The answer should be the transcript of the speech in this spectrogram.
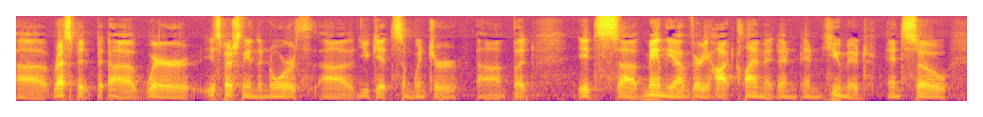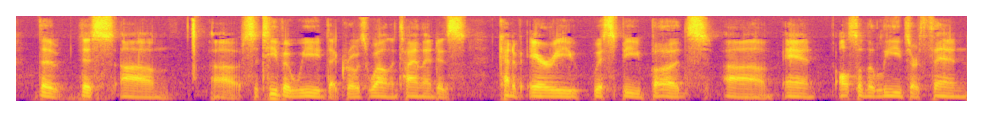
uh, respite uh, where, especially in the north, uh, you get some winter, uh, but it's uh, mainly a very hot climate and, and humid, and so the this um, uh, sativa weed that grows well in Thailand is kind of airy, wispy buds, um, and also the leaves are thin.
